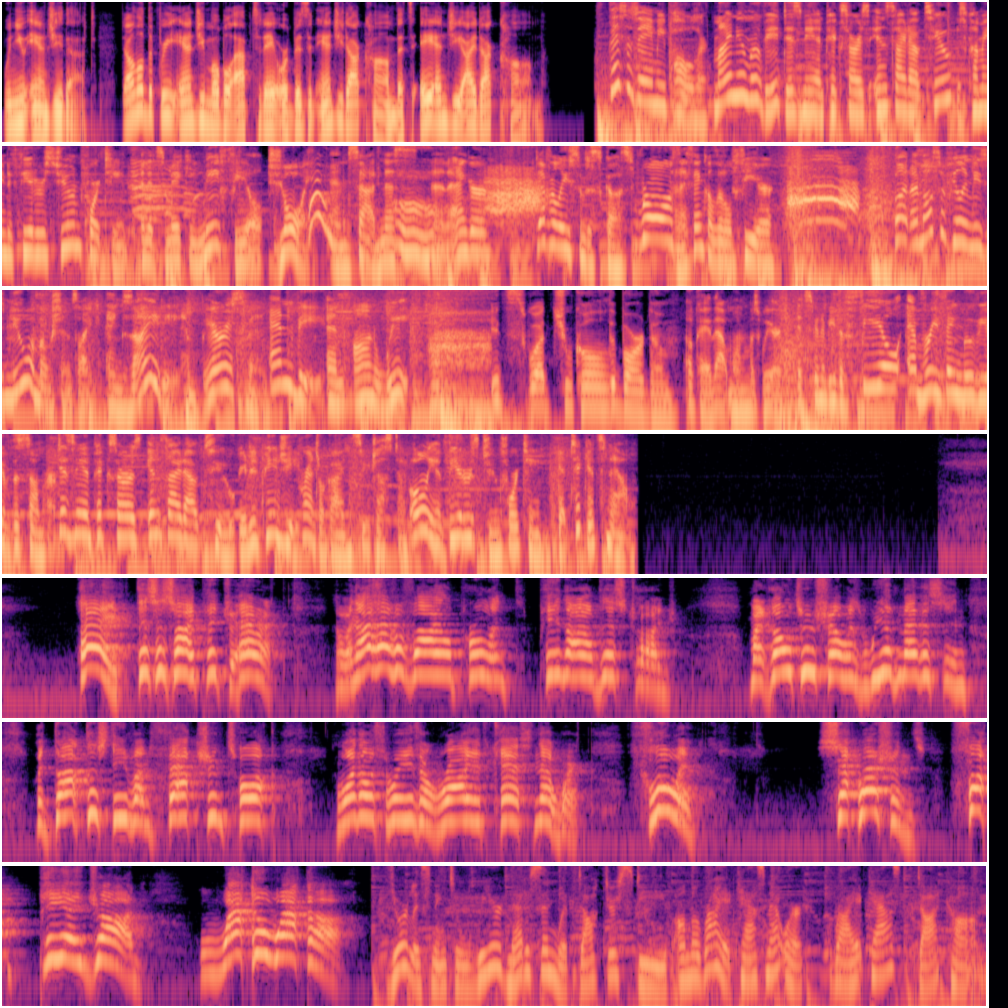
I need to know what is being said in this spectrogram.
when you Angi that. Download the free Angi mobile app today or visit Angi.com. That's A-N-G-I dot com. This is Amy Poehler. My new movie, Disney and Pixar's Inside Out 2, is coming to theaters June 14th, and it's making me feel joy and sadness oh. and anger, definitely some disgust, Rose, and I think a little fear. Ah! But I'm also feeling these new emotions like anxiety, embarrassment, envy, and ennui. It's what you call the boredom. Okay, that one was weird. It's gonna be the feel everything movie of the summer. Disney and Pixar's Inside Out 2, rated PG, parental guidance suggested. Only in theaters June 14. Get tickets now. Hey, this is High Pitcher Eric. And when I have a vile purulent penile discharge, my go-to show is Weird Medicine with Dr. Steve on Faction Talk 103, the Riot Cast Network. Fluid. Secretions. Fuck P.A. John. Wacka wacka. You're listening to Weird Medicine with Dr. Steve on the Riotcast Network, riotcast.com.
